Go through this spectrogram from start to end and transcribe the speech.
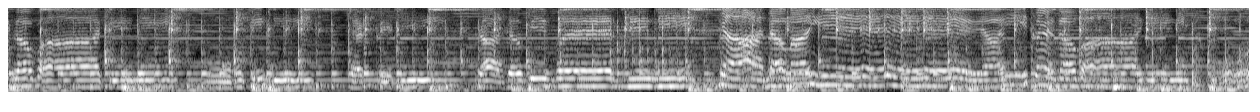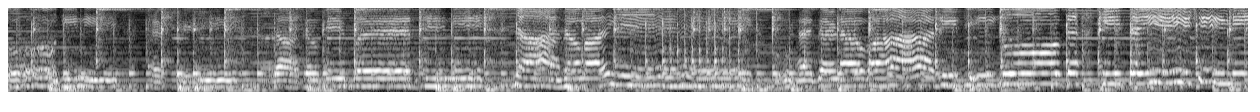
राघवाकिनी मोहिनी चक्रिणी राघविवर्जिनी हितैषिणि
